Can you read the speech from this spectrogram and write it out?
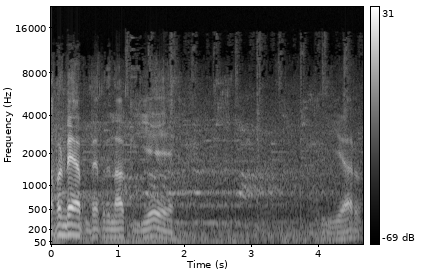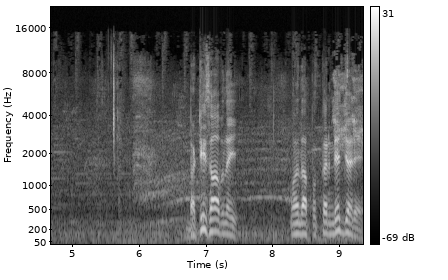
अपन मैं अपने जनाब की ये यार। भट्टी साहब नहीं उन्होंने पुत्र मेजर है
